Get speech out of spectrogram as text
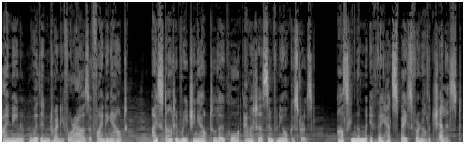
I mean within 24 hours of finding out, I started reaching out to local amateur symphony orchestras, asking them if they had space for another cellist.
